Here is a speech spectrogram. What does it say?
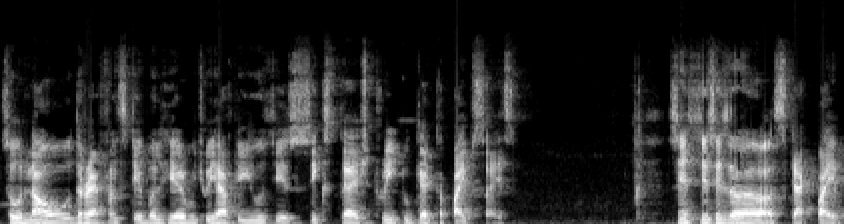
So now the reference table here which we have to use is 6-3 to get the pipe size. Since this is a stack pipe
